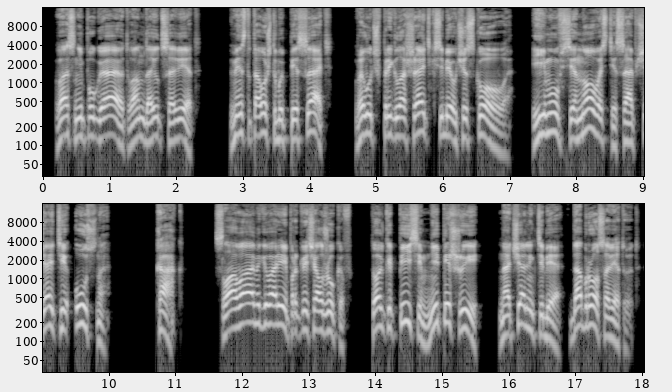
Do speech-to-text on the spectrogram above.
— «вас не пугают, вам дают совет. Вместо того, чтобы писать, вы лучше приглашайте к себе участкового, и ему все новости сообщайте устно». «Как?» «Словами говори», — прокричал Жуков. «Только писем не пиши. Начальник тебе добро советует».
